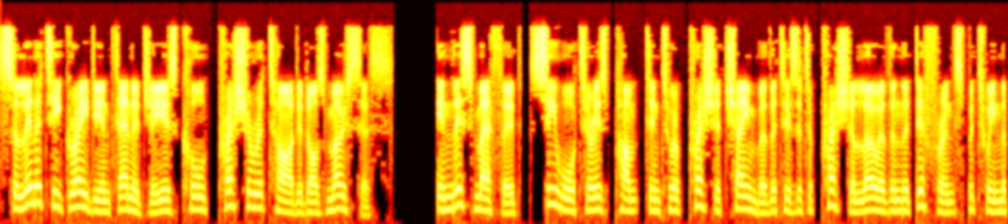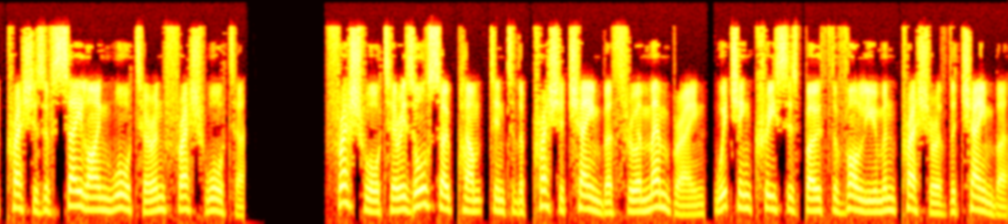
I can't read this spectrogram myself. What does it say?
Salinity gradient energy is called pressure-retarded osmosis. In this method, seawater is pumped into a pressure chamber that is at a pressure lower than the difference between the pressures of saline water and fresh water. Freshwater is also pumped into the pressure chamber through a membrane, which increases both the volume and pressure of the chamber.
